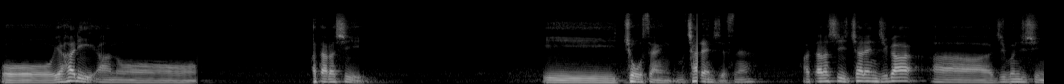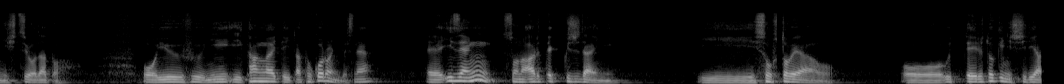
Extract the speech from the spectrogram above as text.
おやはり、あのー、新しい挑戦チャレンジですね新しいチャレンジが自分自身に必要だというふうに考えていたところにですね以前そのアルテック時代にソフトウェアを売っている時に知り合っ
